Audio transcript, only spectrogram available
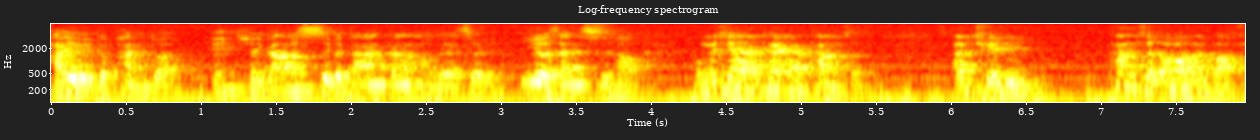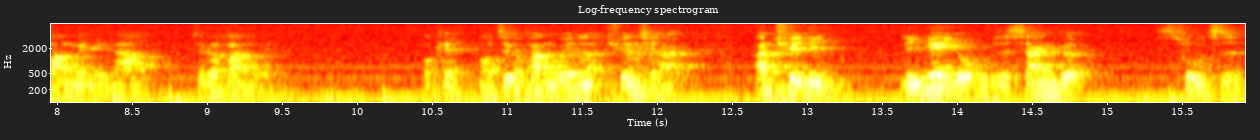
还有一个判断。哎，所以刚刚四个答案刚好在这里，一二三四哈。我们先来看一下 count，按确定。count 的话呢，把范围给它这个范围，OK，好，这个范围呢选起来，按确定，里面有五十三个数字。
